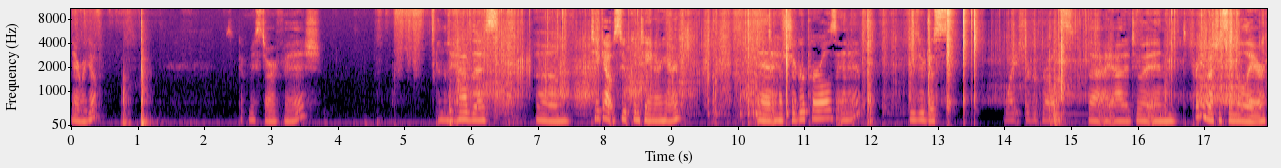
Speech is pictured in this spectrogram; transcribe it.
there we go. So got my starfish. And then I have this um, takeout soup container here. And it has sugar pearls in it. These are just white sugar pearls that I added to it in pretty much a single layer.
